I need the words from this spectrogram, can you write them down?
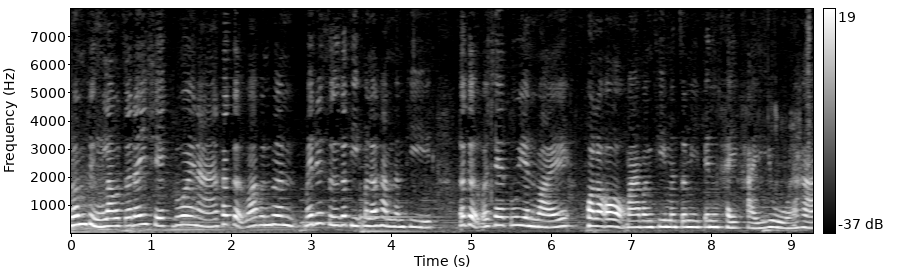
รวมถึงเราจะได้เช็คด้วยนะ ถ้าเกิดว่าเพื่อนๆ ไม่ได้ซื้อกะทิมาแล้วทำทันที ถ้าเกิดว่าแช่ตู้เย็นไว้ พอเราเอาออกมาบางทีมันจะมีเป็นไข่ๆอยู่นะคะ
